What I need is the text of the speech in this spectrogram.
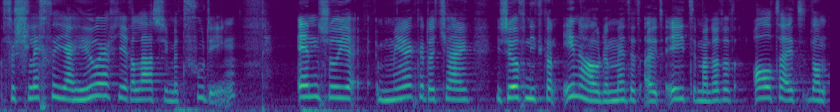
verslechter jij heel erg je relatie met voeding. En zul je merken dat jij jezelf niet kan inhouden met het uit eten, maar dat het altijd dan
